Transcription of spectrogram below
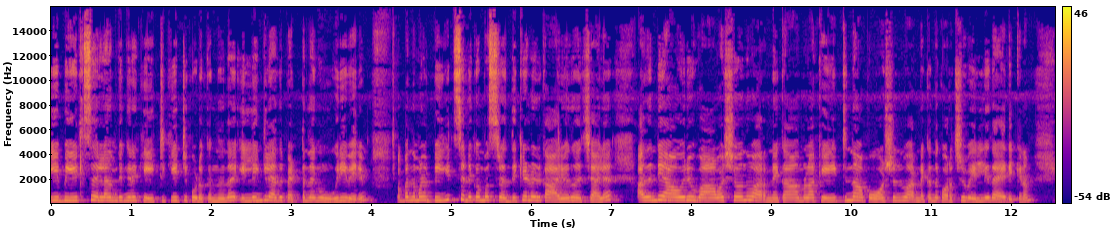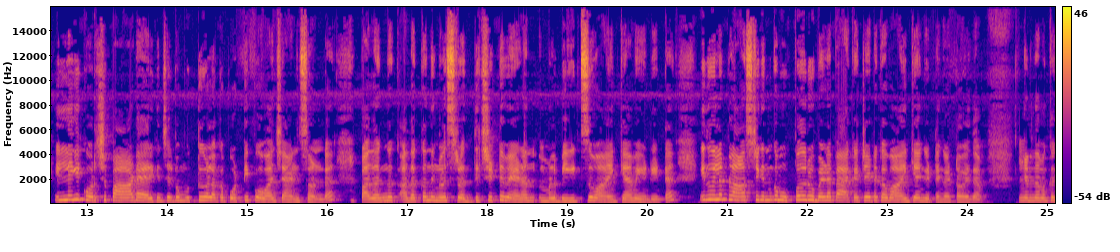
ഈ ബീഡ്സ് എല്ലാം നമുക്കിങ്ങനെ കയറ്റി കയറ്റി കൊടുക്കുന്നത്. ഇല്ലെങ്കിൽ അത് പെട്ടെന്ന് അങ്ങ് ഊരി വരും. അപ്പം നമ്മൾ ബീഡ്സ് എടുക്കുമ്പോൾ ശ്രദ്ധിക്കേണ്ട ഒരു കാര്യമെന്ന് വെച്ചാൽ അതിന്റെ ആ ഒരു വാവശം എന്ന് പറഞ്ഞേക്കാം. നമ്മൾ ആ കയറ്റുന്ന ആ പോർഷൻ എന്ന് പറഞ്ഞേക്കുന്നത് കുറച്ച് വലിയതായിരിക്കണം ഇല്ലെങ്കിൽ കുറച്ച് പാടായിരിക്കും. ചിലപ്പോൾ മുത്തുകളൊക്കെ പൊട്ടിപ്പോവാൻ ചാൻസ് ഉണ്ട്. അപ്പം അതങ്ങ് അതൊക്കെ നിങ്ങൾ ശ്രദ്ധിച്ചിട്ട് വേണം നമ്മൾ ബീഡ്സ് വാങ്ങിക്കാൻ വേണ്ടിയിട്ട്. ഇതുപോലെ പ്ലാസ്റ്റിക് നമുക്ക് മുപ്പത് രൂപയുടെ പാക്കറ്റായിട്ടൊക്കെ വാങ്ങിക്കാൻ കിട്ടും കേട്ടോ. ഇത് ഇങ്ങനെ നമുക്ക്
